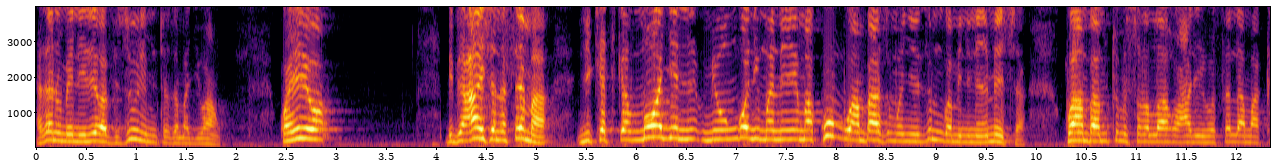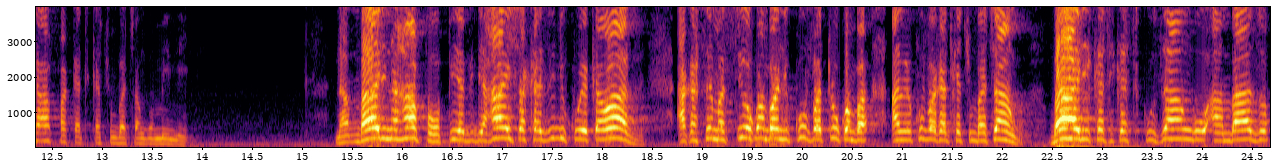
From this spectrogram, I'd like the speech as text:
Nadhani umenielewa vizuri mtazamaji wangu. Kwa hiyo bibi aisha anasema ni katika moja miongoni mwa neema kubwa ambazo mwenyezi mungu amenineemesha kwamba mtume salllahu alaihi wasallam akafa katika chumba changu mimi na mbali na hapo pia bibi aisha akazidi kuweka wazi akasema sio kwamba ni kufa tu kwamba amekufa katika chumba changu bali katika siku zangu ambazo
